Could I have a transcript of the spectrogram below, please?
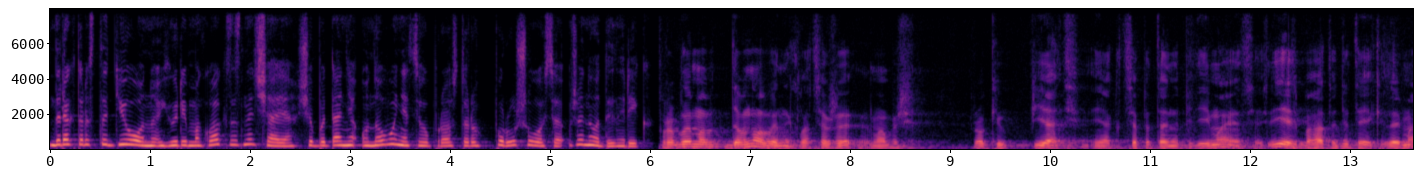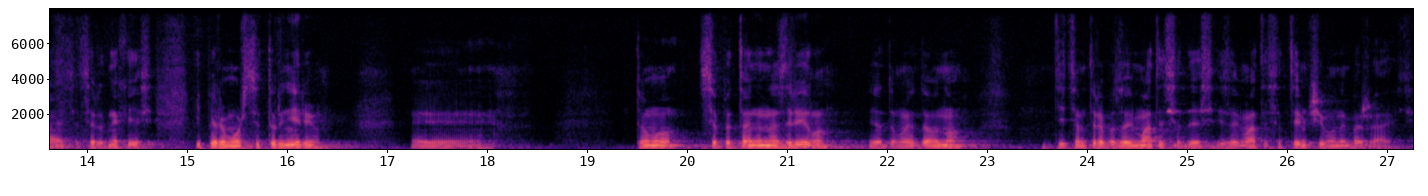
Директор стадіону Юрій Маклак зазначає, що питання оновлення цього простору порушувалося вже не один рік. Проблема давно виникла. Це вже, мабуть, років п'ять, як це питання підіймається. Є багато дітей, які займаються. Серед них є і переможці турнірів. Тому це питання назріло, я думаю, давно. Дітям треба займатися десь і займатися тим, чим вони бажають.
